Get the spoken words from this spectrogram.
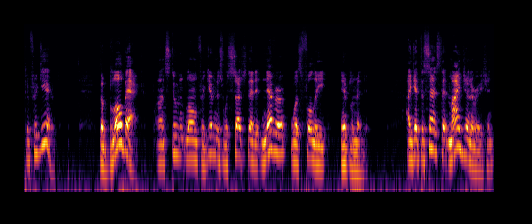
to forgive. The blowback on student loan forgiveness was such that it never was fully implemented. I get the sense that my generation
